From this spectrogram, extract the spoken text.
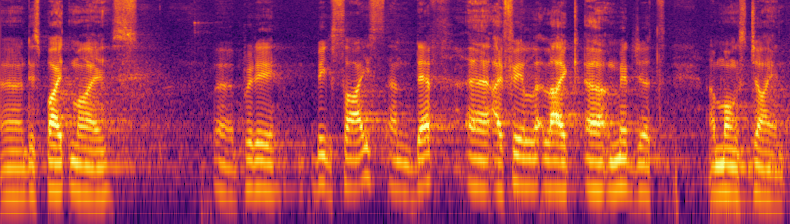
uh, despite my uh, pretty big size and depth, I feel like a midget amongst giants.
